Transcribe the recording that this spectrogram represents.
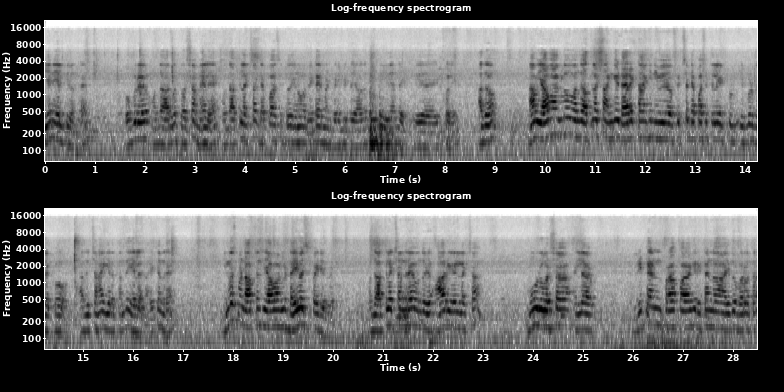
ಏನು ಹೇಳ್ತೀವಿ ಅಂದರೆ ಒಬ್ಬರು ಒಂದು ಅರವತ್ತು ವರ್ಷ ಮೇಲೆ ಒಂದು ಹತ್ತು ಲಕ್ಷ ಡೆಪಾಸಿಟ್ ಏನೋ ರಿಟೈರ್ಮೆಂಟ್ ಬೆನಿಫಿಟ್ ಯಾವುದೋ ದುಡ್ಡು ಇದೆ ಅಂತ ಇಟ್- ಇಟ್ಕೊಳ್ಳಿ. ಅದು ನಾವು ಯಾವಾಗಲೂ ಒಂದು ಹತ್ತು ಲಕ್ಷ ಹಂಗೆ ಡೈರೆಕ್ಟ್ ಆಗಿ ನೀವು ಫಿಕ್ಸ್ಡ್ ಡೆಪಾಸಿಟ್ ಎಲ್ಲ ಇಟ್ಬಿಡ್ ಇಟ್ಬಿಡ್ಬೇಕು. ಅದು ಚೆನ್ನಾಗಿರುತ್ತೆ ಅಂತ ಹೇಳಲ್ಲ. ಯಾಕಂದರೆ ಇನ್ವೆಸ್ಟ್ಮೆಂಟ್ ಆಪ್ಷನ್ಸ್ ಯಾವಾಗಲೂ ಡೈವರ್ಸಿಫೈಡ್ ಇರಬೇಕು. ಒಂದು ಹತ್ತು ಲಕ್ಷ ಅಂದರೆ ಒಂದು ಆರು ಏಳು ಲಕ್ಷ ಮೂರು ವರ್ಷ ಇಲ್ಲ ರಿಟರ್ನ್ ಪ್ರಾಪರಾಗಿ ರಿಟರ್ನ್ ಇದು ಬರೋ ಥರ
